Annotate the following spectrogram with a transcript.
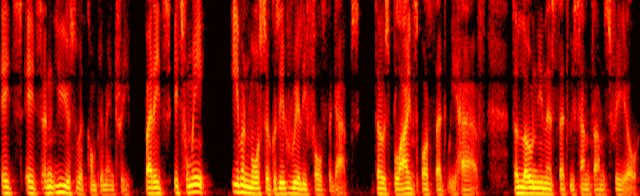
It's it's and you used the word complementary, but it's it's for me even more so because it really fills the gaps those blind spots that we have, the loneliness that we sometimes feel,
